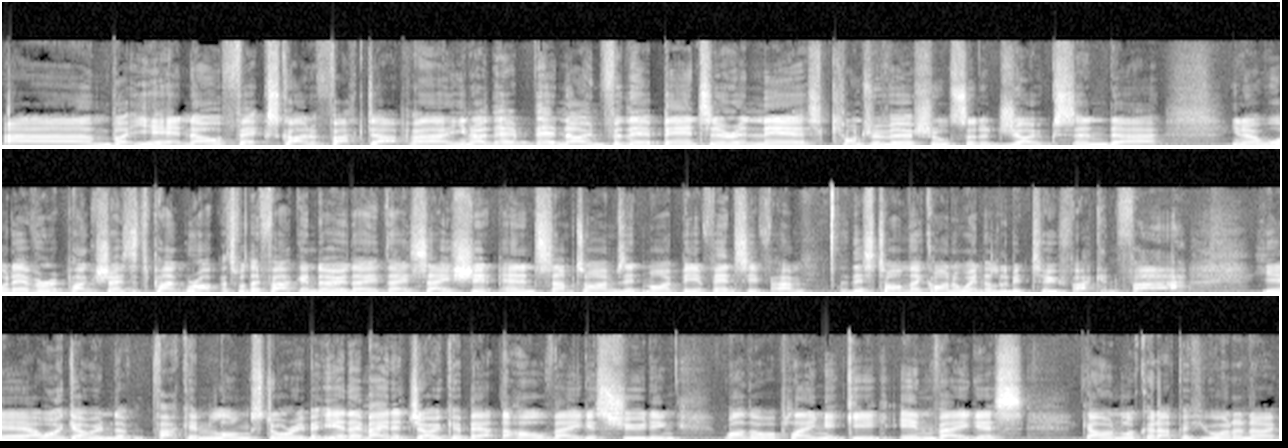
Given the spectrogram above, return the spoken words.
Um, but yeah, NOFX kind of fucked up. Uh, you know, they're, they're known for their banter and their controversial sort of jokes and, uh, you know, whatever at punk shows. It's punk rock. That's what they fucking do. They, they say shit and sometimes it might be offensive. Um, this time they kind of went a little bit too fucking far. Yeah, I won't go into the fucking long story, but yeah, they made a joke about the whole Vegas shooting while they were playing a gig in Vegas. Go and look it up if you want to know.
